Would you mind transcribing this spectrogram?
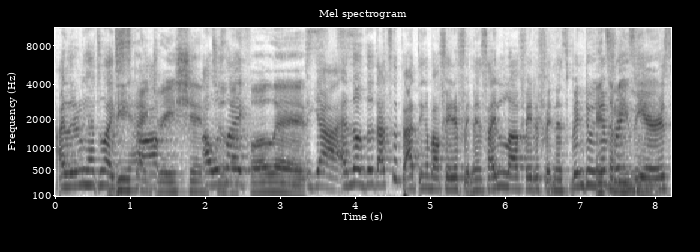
I literally had to like stop. dehydration I was to like- the fullest Yeah, and the, the, that's the bad thing about Faded Fitness. I love Faded Fitness. Been doing It's it for amazing. years.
